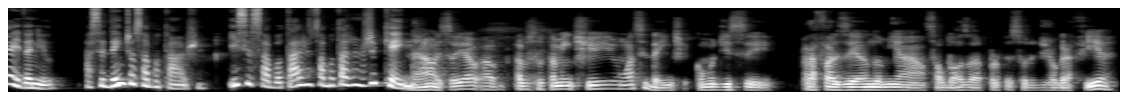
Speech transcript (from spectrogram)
E aí, Danilo? Acidente ou sabotagem? E se sabotagem, sabotagem de quem? Não, isso aí é absolutamente um acidente. Como disse, parafraseando a minha saudosa professora de geografia,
